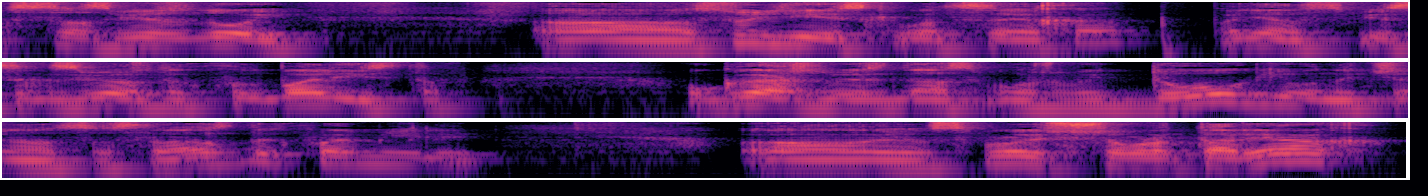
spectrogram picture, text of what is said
со звездой э, судейского цеха. Понятно, список звездных футболистов у каждого из нас может быть долгий, он начинается с разных фамилий. Э, спросишь о вратарях,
